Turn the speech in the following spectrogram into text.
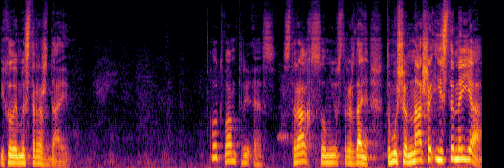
і коли ми страждаємо. От вам 3С. Страх, сумнів, страждання. Тому що наше істинне я,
